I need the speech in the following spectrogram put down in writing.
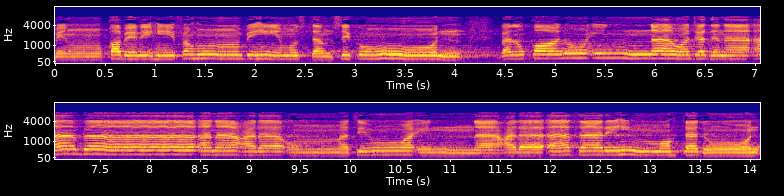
من قبله فهم به مستمسكون بل قالوا إنا وجدنا آباءنا على أمة وإنا على آثارهم مهتدون.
